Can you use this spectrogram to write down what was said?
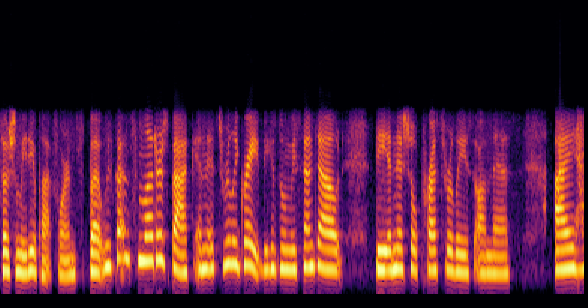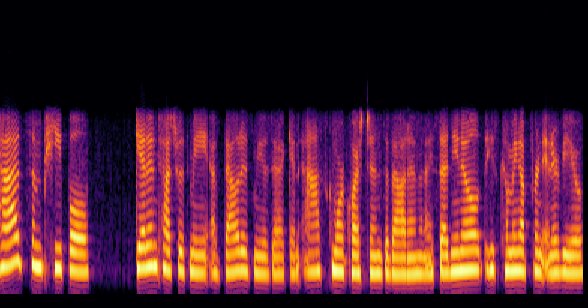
social media platforms, but we've gotten some letters back, and it's really great because when we sent out the initial press release on this, I had some people get in touch with me about his music and ask more questions about him. And I said, you know, he's coming up for an interview.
